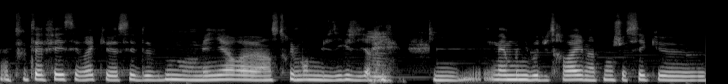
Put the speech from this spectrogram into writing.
tout à fait. C'est vrai que c'est devenu mon meilleur euh, instrument de musique, je dirais. même au niveau du travail, maintenant, je sais que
